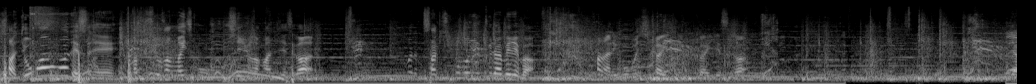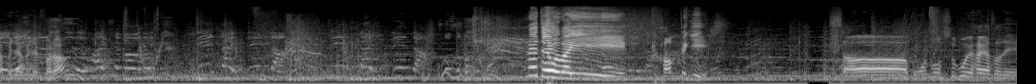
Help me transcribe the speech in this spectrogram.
さあ序盤はですね達代さんがいつもしているような感じですが、まあ、でも先ほどに比べればかなり五分近い展開ですが。ジャクジャクジャクから。メテオうまい完璧さあものすごい速さで。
